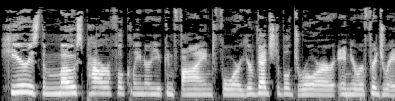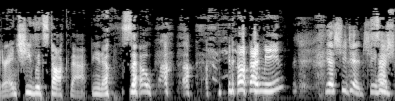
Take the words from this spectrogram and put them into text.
here is the most powerful cleaner you can find for your vegetable drawer in your refrigerator. And she would stock that you know? So you know what i mean Yes, she did. She so had she,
